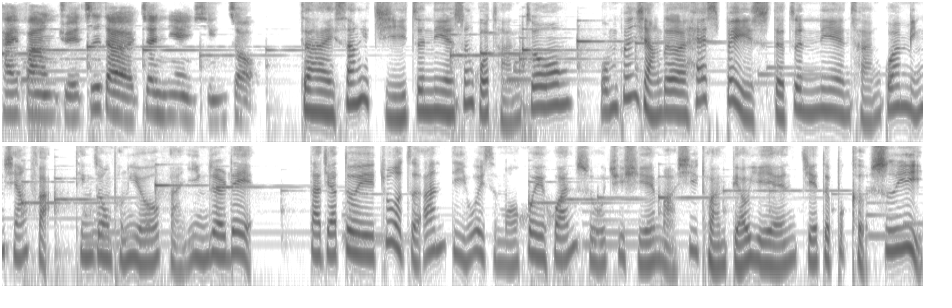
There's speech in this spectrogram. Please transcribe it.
开放觉知的正念行走。在上一集正念生活禅中，我们分享的 Headspace 的正念禅观冥想法，听众朋友反应热烈。大家对作者安迪为什么会还俗去学马戏团表演觉得不可思议，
